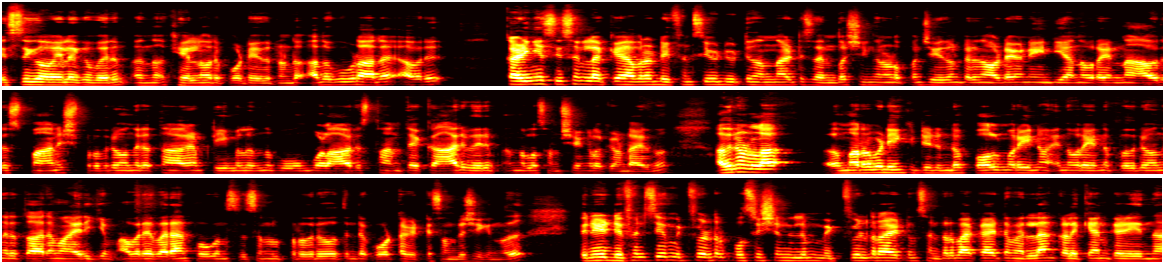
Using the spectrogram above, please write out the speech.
എഫ് ഗോവയിലേക്ക് വരും എന്ന് ഖേലിനോ റിപ്പോർട്ട് ചെയ്തിട്ടുണ്ട്. അതുകൂടാതെ അവർ കഴിഞ്ഞ സീസണിലൊക്കെ അവരുടെ ഡിഫൻസീവ് ഡ്യൂട്ടി നന്നായിട്ട് സന്തോഷ് സിംഗിനോടൊപ്പം ചെയ്തുകൊണ്ടിരുന്ന ഒഡയോന ഇന്ത്യ എന്ന് പറയുന്ന ആ ഒരു സ്പാനിഷ് പ്രതിരോധ നിര താരം ടീമിൽ നിന്ന് പോകുമ്പോൾ ആ ഒരു സ്ഥാനത്തേക്ക് ആര് വരും എന്നുള്ള സംശയങ്ങളൊക്കെ ഉണ്ടായിരുന്നു. അതിനുള്ള മറുപടിയും കിട്ടിയിട്ടുണ്ട്? പോൾ മൊറീനോ എന്ന് പറയുന്ന പ്രതിരോധ നിര താരമായിരിക്കും അവരെ വരാൻ പോകുന്ന സീസണിൽ പ്രതിരോധത്തിന്റെ കോട്ട കെട്ടി സംരക്ഷിക്കുന്നത്. പിന്നെ ഡിഫൻസീവ് മിഡ്ഫീൽഡർ പൊസിഷനിലും മിഡ്ഫീൽഡറായിട്ടും സെന്റർ ബാക്കായിട്ടും എല്ലാം കളിക്കാൻ കഴിയുന്ന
